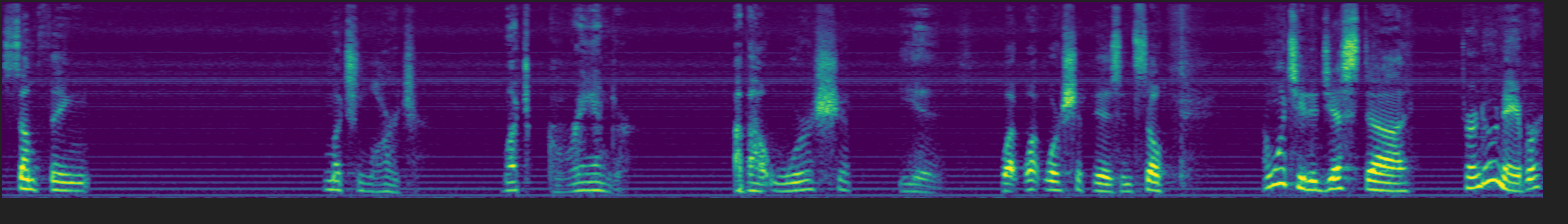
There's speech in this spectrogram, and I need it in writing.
something much larger, much grander about worship is, what, what worship is. And so I want you to just uh, turn to a neighbor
